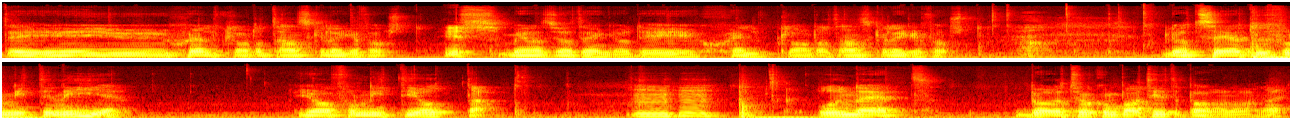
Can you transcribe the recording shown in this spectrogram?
Det är ju självklart att han ska lägga först. Yes. Medan jag tänker att det är självklart att han ska lägga först. Låt säga att du får 99. Jag får 98. Mhm. Runda ett. Båda två kommer bara titta på varandra. Nej,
